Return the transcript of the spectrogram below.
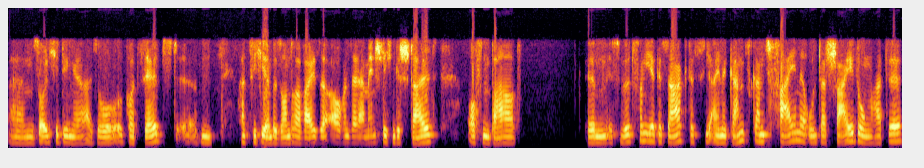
Ähm, solche Dinge. Also Gott selbst ähm, hat sich hier in besonderer Weise auch in seiner menschlichen Gestalt offenbart. Ähm, es wird von ihr gesagt, dass sie eine ganz, ganz feine Unterscheidung hatte,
